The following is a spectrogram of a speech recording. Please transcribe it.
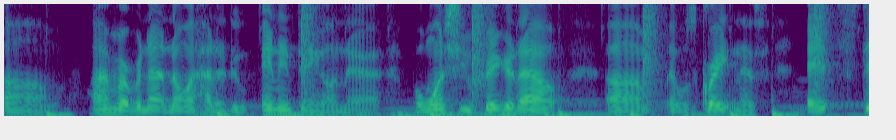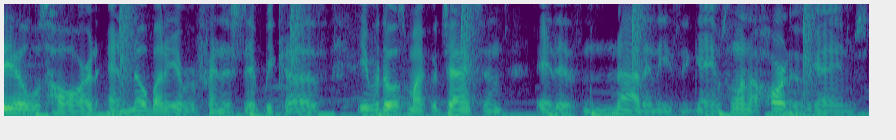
Um, I remember not knowing how to do anything on there, but once you figured out um, it was greatness, it still was hard, and nobody ever finished it because even though it's Michael Jackson, it is not an easy game. It's one of the hardest games.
